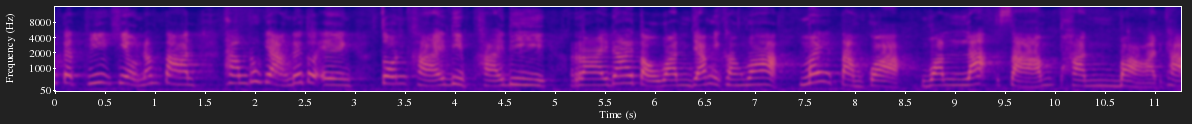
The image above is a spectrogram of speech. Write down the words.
ำกะทิเคี่ยวน้ำตาลทำทุกอย่างด้วยตัวเอง จนขายดิบขายดี รายได้ต่อวันย้ำอีกครั้งว่า ไม่ต่ำกว่าวันละ 3,000 บาทค่ะ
